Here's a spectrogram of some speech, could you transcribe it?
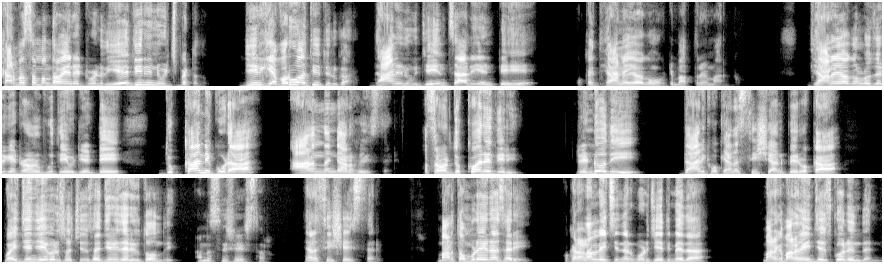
కర్మ సంబంధమైనటువంటిది ఏ దీనిని విడిచిపెట్టదు. దీనికి ఎవరూ అతీతులు కారు దాన్ని నువ్వు జయించాలి అంటే ఒక ధ్యానయోగం ఒకటి మాత్రమే మార్గం. ధ్యానయోగంలో జరిగేటువంటి అనుభూతి ఏమిటి అంటే దుఃఖాన్ని కూడా ఆనందంగా అనుభవిస్తాడు. అసలు వాడు దుఃఖం అనేది తెలియదు. రెండోది దానికి ఒక ఎనస్థిషియా అని పేరు. ఒక వైద్యం చేయవలసి వచ్చింది. సర్జరీ జరుగుతోంది. అనస్థిషియా ఇస్తారు. ఎనస్థిషియా ఇస్తారు. మన తమ్ముడైనా సరే ఒక రణం లేచింది అనుకోండి చేతి మీద. మనకు మనం ఏం చేసుకోలేము దాన్ని.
